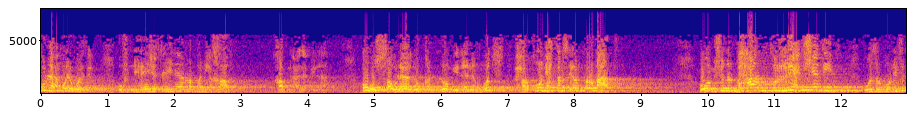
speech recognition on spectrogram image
كلها ملوثة. وفي النهاية جت العناية الربانية خاف خاف من عذاب الله. ووصى اولاده قال لهم إذا نموت حرقوني حتى نصير بالرماد ومشوا للبحر ويكون الريح شديد. وضربوني في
